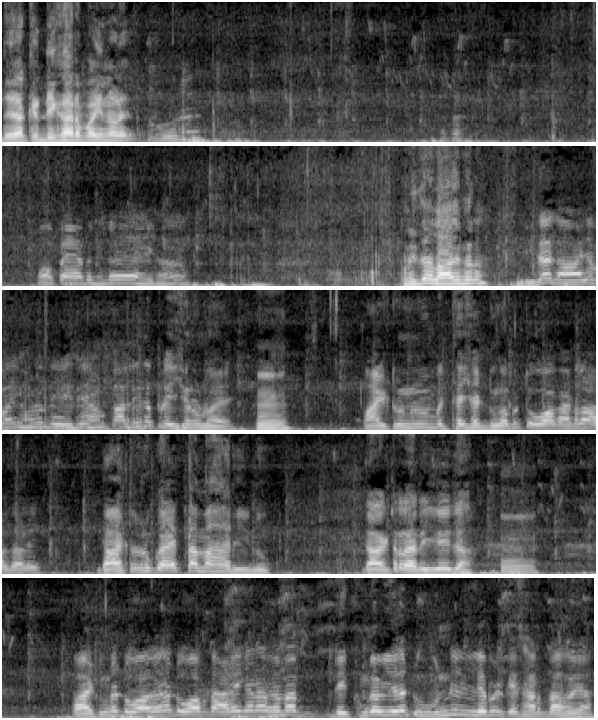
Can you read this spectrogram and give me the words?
ਦੇਖ ਕਿੱਡੀ ਖਾਰ ਪਾਈ ਨਾਲੇ। ਹੋਰ? ਉਹ ਪੈਪ ਨਿਕਲਿਆ ਹੇਠਾਂ। ਹੁਣੀ ਤਾਂ ਲਾਜ ਫਿਰ। ਇਹਦਾ ਇਲਾਜ ਬਾਈ ਹੁਣ ਦੇਖਦੇ ਹਾਂ ਹੁਣ ਕੱਲ ਇਹਦਾ ਆਪਰੇਸ਼ਨ ਹੋਣਾ ਹੈ। ਹੂੰ। ਪਾਲਟੂ ਨੂੰ ਇੱਥੇ ਛੱਡੂਗਾ ਵੀ ਟੋਆ ਕੱਢ ਲਾ ਵਾਲੇ ਡਾਕਟਰ ਨੂੰ ਕਹਿ ਦਿੱਤਾ ਮੈਂ ਹਰੀ ਨੂੰ। ਡਾਕਟਰ ਹਰੀ ਇਹਦਾ। ਹੂੰ। ਪਾਲਟੂ ਨੇ ਟੋਆ ਕਹਿੰਦਾ ਟੋਆ ਪਟਾ ਦੇ ਕਹਿੰਦਾ ਫਿਰ ਮੈਂ ਦੇਖੂੰਗਾ ਵੀ ਇਹਦਾ ਟੂਬ ਨਹੀਂ ਲਿਬੜ ਕੇ ਸਰਦਾ ਹੋਇਆ।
